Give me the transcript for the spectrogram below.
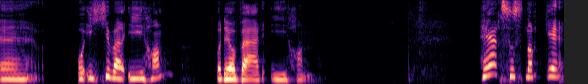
eh, å ikke være i Han og det å være i Han. Her så snakker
